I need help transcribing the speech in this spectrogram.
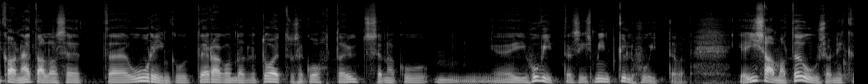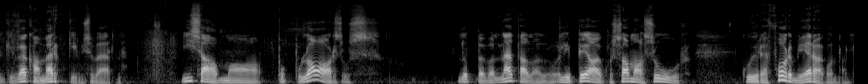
iganädalased uuringud erakondade toetuse kohta üldse nagu mm, ei huvita, siis mind küll huvitavad. ja Isamaa tõus on ikkagi väga märkimisväärne. Isamaa populaarsus lõppeval nädalal oli peaaegu sama suur kui Reformierakonnal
